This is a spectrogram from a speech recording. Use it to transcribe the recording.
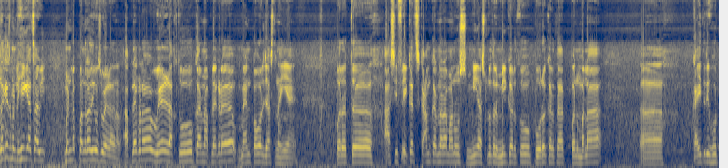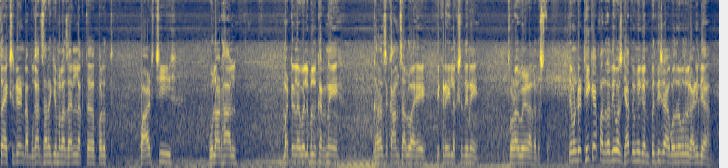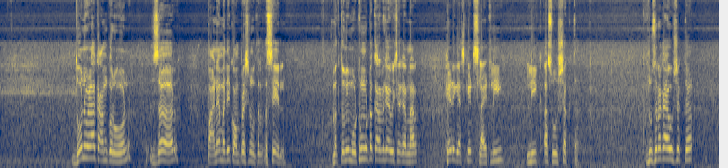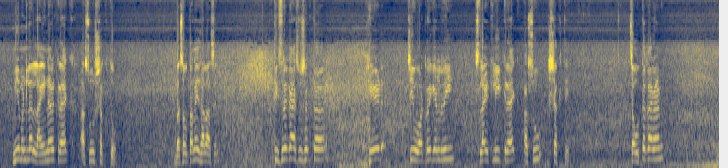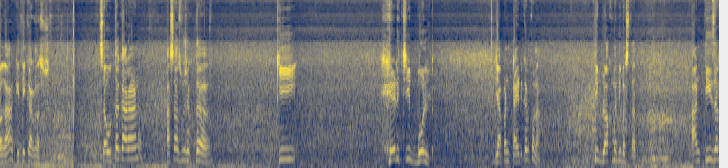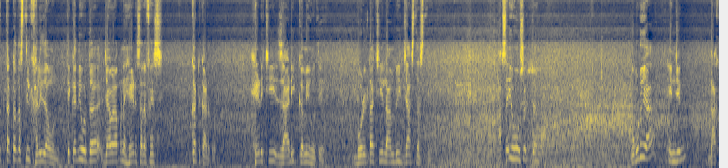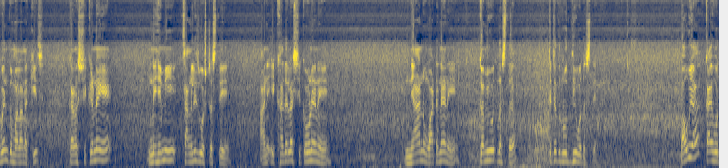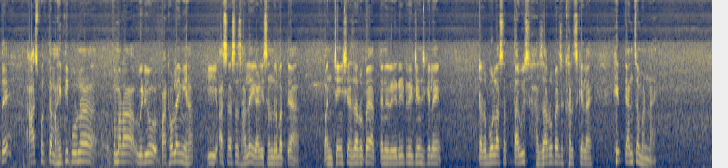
लगेच म्हटलं ही घ्या चावी. म्हटलं पंधरा दिवस वेळ लागणार. आपल्याकडं वेळ लागतो कारण आपल्याकडं मॅनपॉवर जास्त नाही आहे. परत आसिफ एकच काम करणारा माणूस मी असलो तर मी करतो पोरं करतात पण मला काहीतरी होतं ॲक्सिडेंट अपघात झाला की मला जायला लागतं. परत पार्टची उलाढाल मटेरियल अवेलेबल करणे घराचं काम चालू आहे तिकडेही लक्ष देणे थोडा वेळ लागत असतो. ते म्हणते ठीक आहे पंधरा दिवस घ्या तुम्ही गणपतीच्या अगोदर अगोदर गाडी द्या. दोन वेळा काम करून जर पाण्यामध्ये कॉम्प्रेशन उतरत असेल मग तुम्ही मोठं मोठं कारण काय विचार करणार? हेड गॅस्केट स्लाइटली लीक असू शकतं. दुसरं काय होऊ शकतं? मी म्हटलं लायनर क्रॅक असू शकतो. बसवतानाही झाला असेल. तिसरं काय असू शकतं? हेड ची वॉटर गॅलरी स्लाइटली क्रॅक असू शकते. चौथं कारण बघा किती कारण असू शकतं. चौथं कारण असं असू शकतं की हेडची बोल्ट जी आपण टाईट करतो ना ती ब्लॉकमध्ये बसतात. आणि ती जर तटत असतील खाली जाऊन ते कधी होतं? ज्यावेळी आपण हेड सरफेस कट काढतो. हेडची जाडी कमी होते. बोल्टाची लांबी जास्त असते. असंही होऊ शकतं. उघडूया इंजिन दाखवेन तुम्हाला नक्कीच. कारण शिकणे नेहमी चांगलीच गोष्ट असते. आणि एखाद्याला शिकवण्याने ज्ञान वाटण्याने कमी होत नसतं. त्याच्यात वृद्धी होत असते. पाहूया काय होते. आज फक्त माहितीपूर्ण तुम्हाला व्हिडिओ पाठवला आहे मी हा की असं असं झालं आहे गाडी संदर्भात त्या पंच्याऐंशी हजार रुपयात. त्याने रेडिटरी चेंज केलं आहे टर्बोला सत्तावीस हजार रुपयाचा खर्च केला आहे हे त्यांचं म्हणणं आहे.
